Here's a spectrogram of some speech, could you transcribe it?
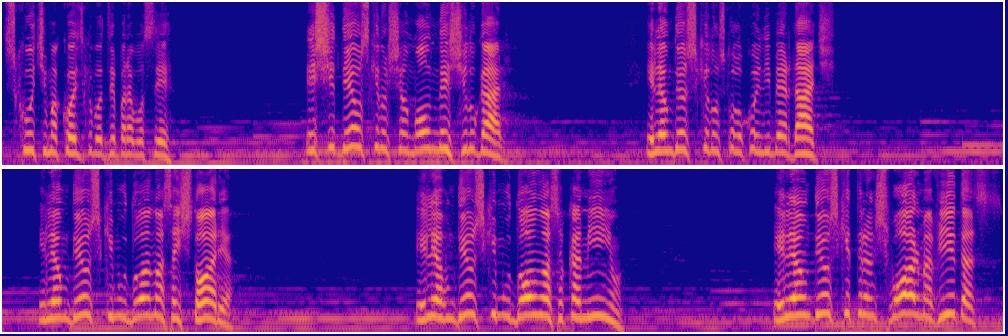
escute uma coisa que eu vou dizer para você. Este Deus que nos chamou neste lugar, Ele é um Deus que nos colocou em liberdade. Ele é um Deus que mudou a nossa história. Ele é um Deus que mudou o nosso caminho. Ele é um Deus que transforma vidas.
